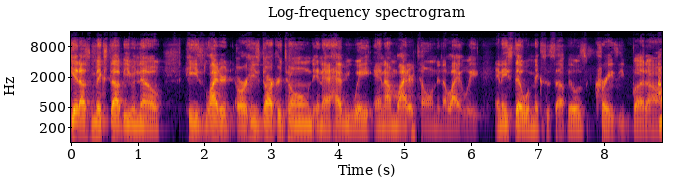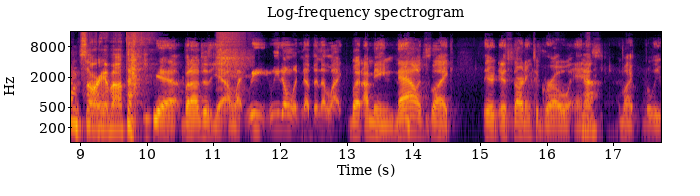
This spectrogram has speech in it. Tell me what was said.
get us mixed up even though he's lighter or he's darker toned in a heavyweight and I'm lighter toned in a lightweight and they still would mix us up it was crazy but um I'm sorry about that. yeah, but I'm just yeah, I'm like we we don't look nothing alike. But I mean, now it's like they're it's starting to grow and Yeah. it's like really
